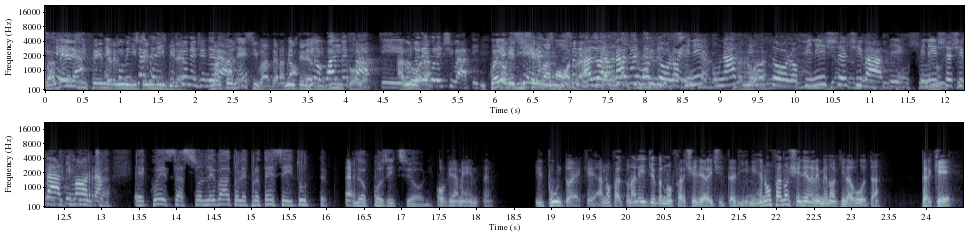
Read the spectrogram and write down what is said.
Va bene difendere l'indifendibile, ma così si va veramente nel ridicolo allora, Civati. Quello che diceva Morra. Allora, un attimo solo, fini, un attimo allora, solo, finisce Civati, finisce Civati, Morra. E questo ha sollevato le proteste di tutte eh, le opposizioni. Ovviamente. Il punto è che hanno fatto una legge per non far scegliere ai cittadini e non fanno scegliere nemmeno a chi la vota. Perché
